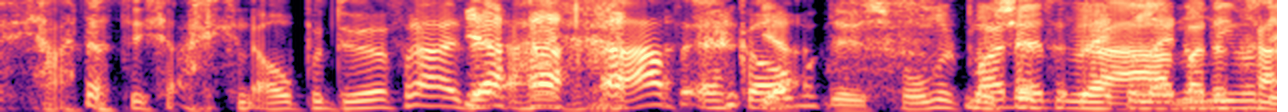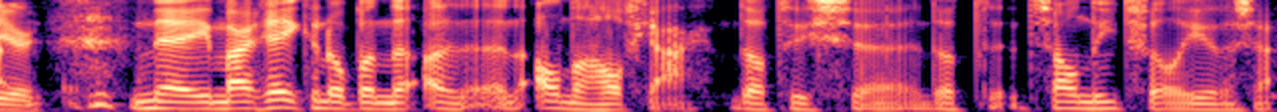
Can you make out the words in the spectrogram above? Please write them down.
ja, dat is eigenlijk een open deur vooruit. Ja. Hij gaat er komen. Ja, dus 100% Maar dit- weet ja, alleen maar niet gaat- Nee, maar reken op een, een, een anderhalf jaar. Dat is, eh, dat, het zal niet veel eerder zijn.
